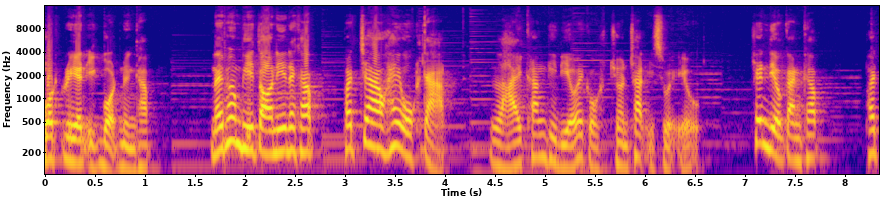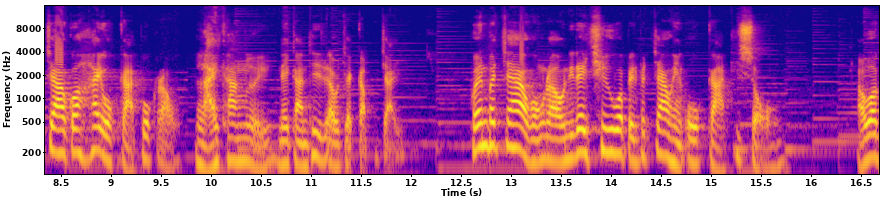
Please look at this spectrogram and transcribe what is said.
บทเรียนอีกบทหนึ่งครับ ในพระคัมภีร์ตอนนี้นะครับ พระเจ้าให้โอกาสหลายครั้งทีเดียวให้กับชนชาติอิสราเอล เช่นเดียวกันครับ พระเจ้าก็ให้โอกาสพวกเราหลายครั้งเลยในการที่เราจะกลับใจ เพราะฉะนั้นพระเจ้าของเรานี่ได้ชื่อว่าเป็นพระเจ้าแห่งโอกาสที่สอง Our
